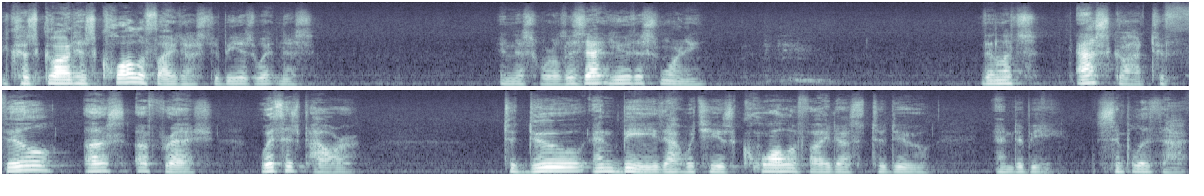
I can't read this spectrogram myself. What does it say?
Because God has qualified us to be his witness in this world. Is that you this morning? Then let's ask God to fill us afresh with his power to do and be that which he has qualified us to do and to be. Simple as that.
